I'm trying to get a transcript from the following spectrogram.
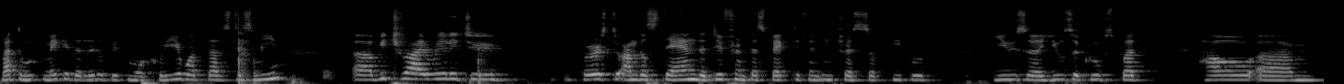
But to make it a little bit more clear, what does this mean? Uh, we try really to first to understand the different perspective and interests of people, user user groups, but how um,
